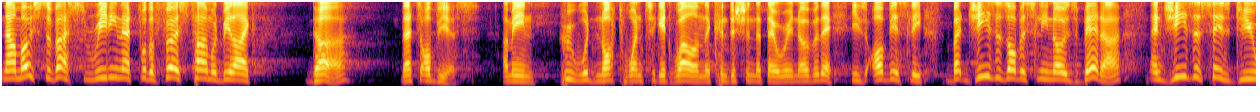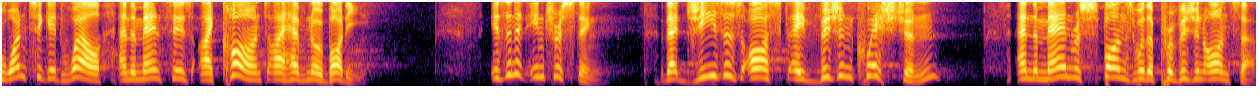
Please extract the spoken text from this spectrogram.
Now, most of us reading that for the first time would be like, duh, that's obvious. I mean, who would not want to get well in the condition that they were in over there. He's obviously, but Jesus obviously knows better. And Jesus says, Do you want to get well? And the man says, I can't, I have no body. Isn't it interesting that Jesus asks a vision question and the man responds with a provision answer?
